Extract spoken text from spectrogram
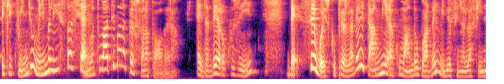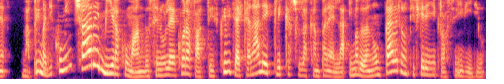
e che quindi un minimalista sia in automatico una persona povera. È davvero così? Beh, se vuoi scoprire la verità, mi raccomando, guarda il video fino alla fine. Ma prima di cominciare, mi raccomando, se non l'hai ancora fatto, iscriviti al canale e clicca sulla campanella in modo da non perdere notifiche dei miei prossimi video.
